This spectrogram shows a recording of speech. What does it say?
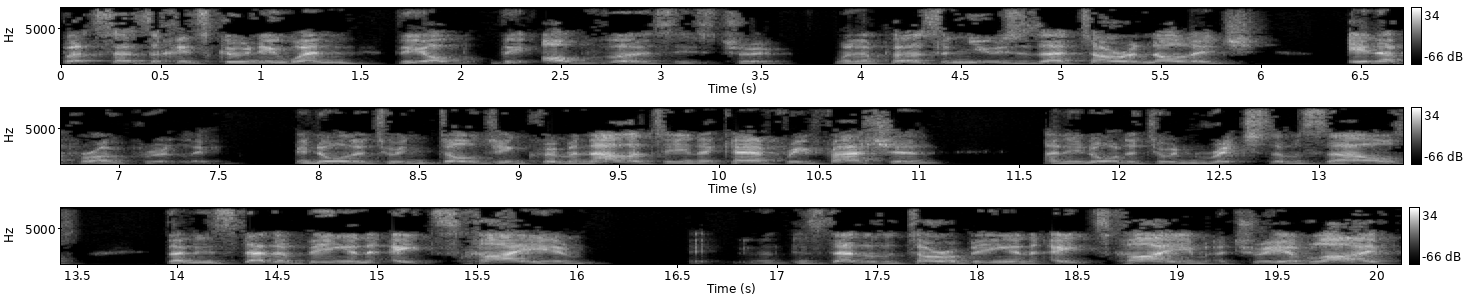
But says the Chizkuni, when the ob- the obverse is true, when a person uses their Torah knowledge inappropriately in order to indulge in criminality in a carefree fashion and in order to enrich themselves, then instead of being an Eitz Chaim, instead of the Torah being an Eitz Chaim, a tree of life,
